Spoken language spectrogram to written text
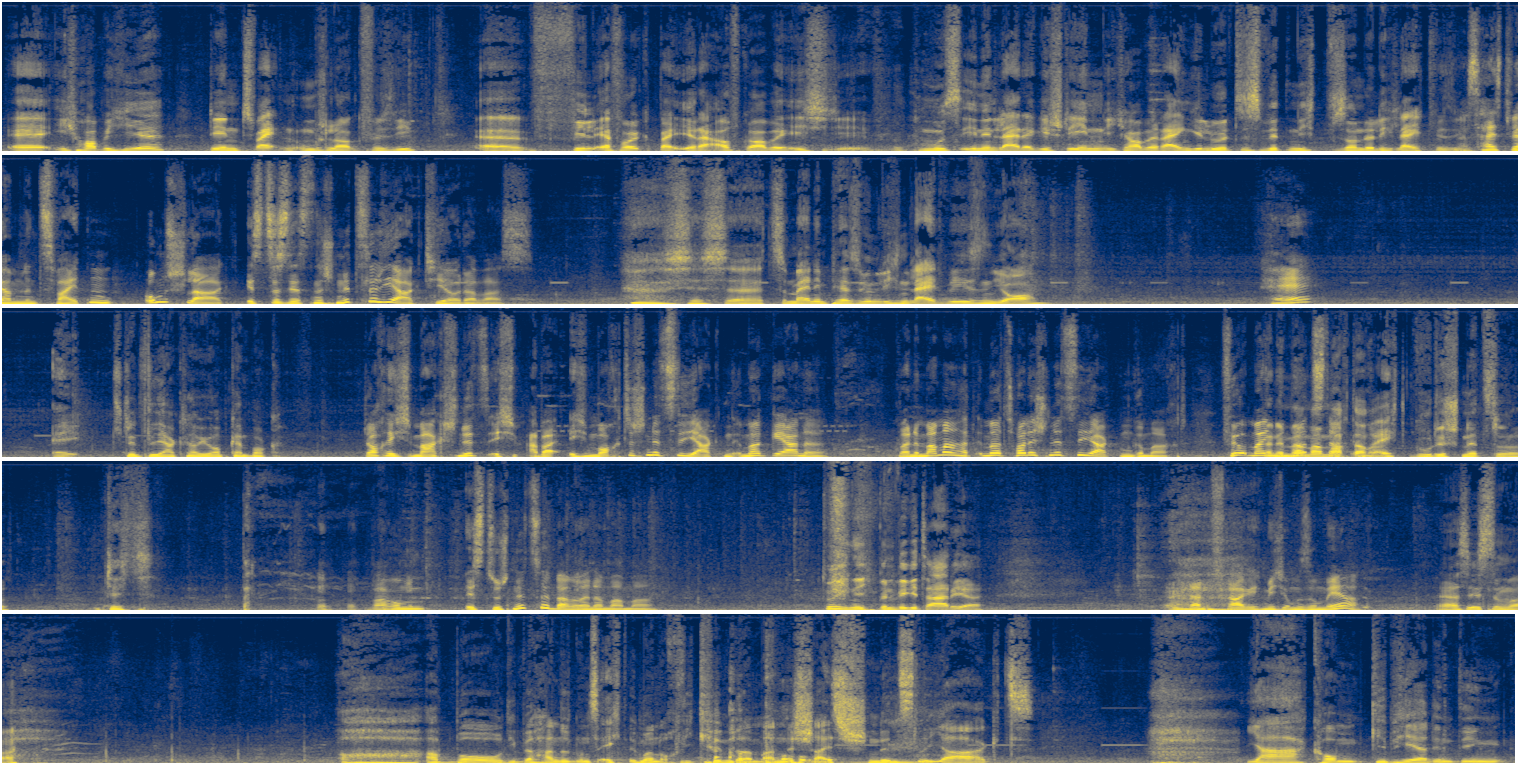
Äh, ich habe hier den zweiten Umschlag für Sie. Äh, viel Erfolg bei Ihrer Aufgabe. Ich äh, muss Ihnen leider gestehen, ich habe reingelurrt. Es wird nicht sonderlich leicht für Sie. Das heißt, wir haben einen zweiten Umschlag. Ist das jetzt eine Schnitzeljagd hier oder was? Das ist äh, zu meinem persönlichen Leidwesen, ja. Hä? Ey, Schnitzeljagd habe ich überhaupt keinen Bock. Doch, ich mag Schnitz, ich, aber ich mochte Schnitzeljagden immer gerne. Meine Mama hat immer tolle Schnitzeljagden gemacht. Für meinen Meine Mama Geburtstag macht auch immer. echt gute Schnitzel. Das, Warum isst du Schnitzel bei meiner Mama? Tu ich nicht, bin Vegetarier. Dann frage ich mich umso mehr. Ja, siehst du mal. Abo, die behandelt uns echt immer noch wie Kinder, Mann. Eine scheiß Schnitzeljagd. Ja, komm, gib her den Ding.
